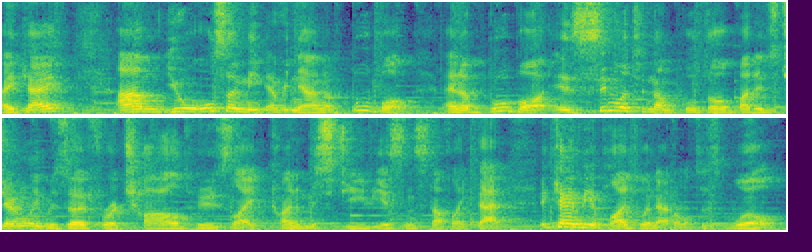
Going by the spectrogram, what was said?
okay? Um, you'll also meet every now and then bubo. And a bubo is similar to namputo, but it's generally reserved for a child who's like kind of mischievous and stuff like that. It can be applied to an adult as well.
